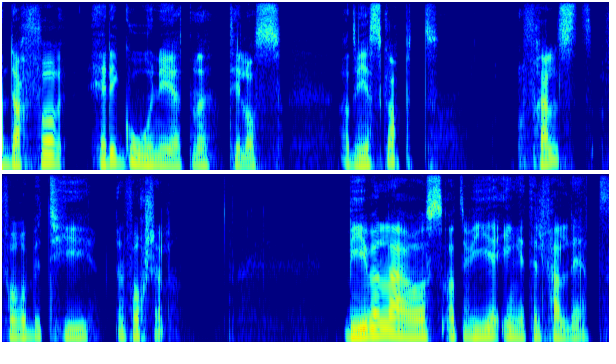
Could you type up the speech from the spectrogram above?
Og derfor er de gode nyhetene til oss at vi er skapt frelst for å bety en forskjell. Bibelen lærer oss at vi er ingen tilfeldighet,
